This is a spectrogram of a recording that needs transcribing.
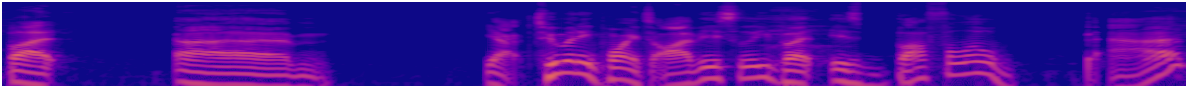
but um, yeah, too many points, obviously. But is Buffalo bad?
